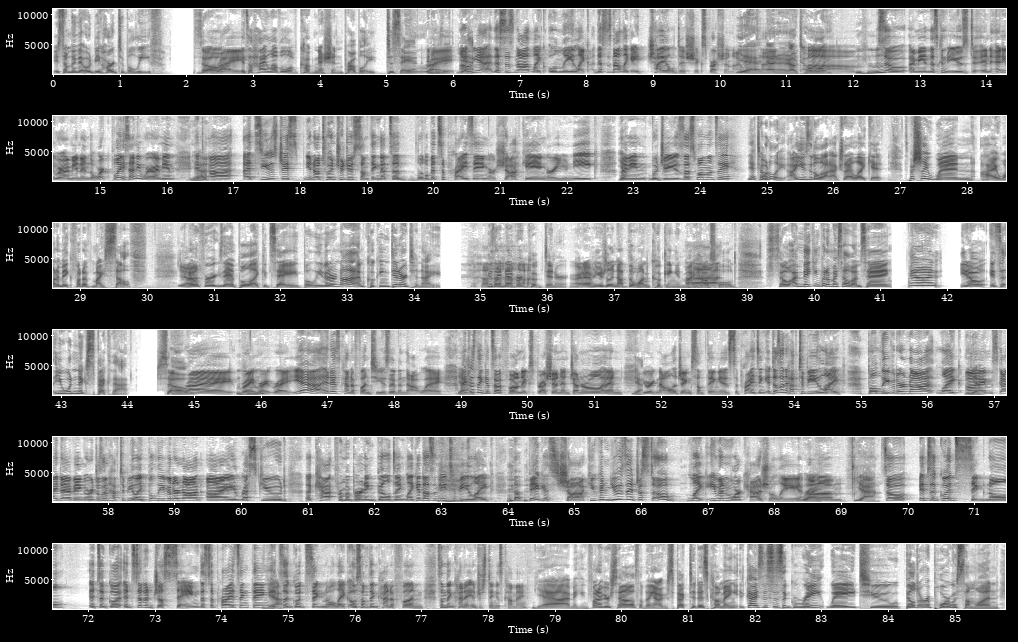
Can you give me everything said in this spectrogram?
is something that would be hard to believe. So Right. it's a high level of cognition, probably, to say it. Right. it. Oh yeah. This is not like only like this is not like a childish expression. I Yeah, Would no, say. no, no, totally. Mm-hmm. Um, So I mean, this can be used in anywhere. I mean, in the workplace, anywhere. I mean, Yeah. it, uh, it's used just you know to introduce something that's a little bit surprising or shocking or unique. I mean, would you use this one, Lindsay? Yeah, totally. I use it a lot. Actually, I like it, especially when I want to make fun of myself. You know, for example, I could say, "Believe it or not, I'm cooking dinner tonight." Because I never cook dinner, right? I'm usually not the one cooking in my Ah. household. So I'm making fun of myself. I'm saying, eh, you know, it's you wouldn't expect that. So Right, right, right, right. Yeah, it is kind of fun to use it in that way. Yeah. I just think it's a fun expression in general, and Yeah. you're acknowledging something is surprising. It doesn't have to be like, believe it or not, like Yeah. I'm skydiving, or it doesn't have to be like, believe it or not, I rescued a cat from a burning building. Like, it doesn't need to be like the biggest shock. You can use it just, oh, like even more casually. Right. Um, yeah, so it's a good signal. It's a good instead of just saying the surprising thing, Yeah. it's a good signal like, oh, something kind of fun, something kind of interesting is coming. Yeah, making fun of yourself, something unexpected is coming. Guys, this is a great way to build a rapport with someone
